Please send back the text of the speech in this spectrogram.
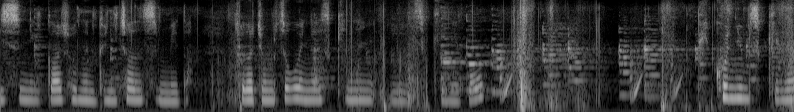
있으니까 저는 괜찮습니다 제가 지금 쓰고 있는 스킨은 이 스킨이고 피코님 스킨은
